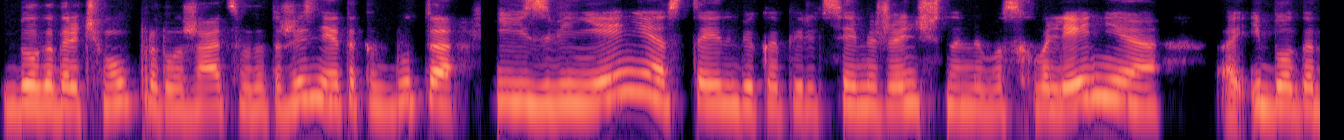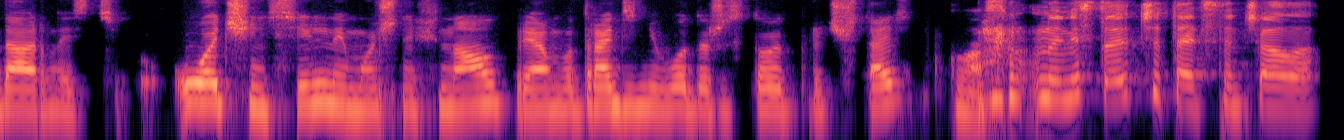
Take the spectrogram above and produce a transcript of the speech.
благодаря чему продолжается вот эта жизнь. И это как будто и извинение Стейнбека перед всеми женщинами, восхваление, и благодарность. Очень сильный, мощный финал. Прям вот ради него даже стоит прочитать. Класс. Но не стоит читать сначала,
